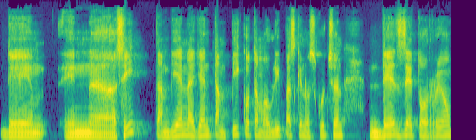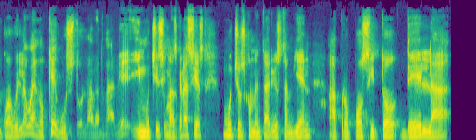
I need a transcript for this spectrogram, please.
de, en, ah, sí, también allá en Tampico, Tamaulipas, que nos escuchan desde Torreón, Coahuila. Bueno, qué gusto, la verdad. ¿eh? Y muchísimas gracias. Muchos comentarios también a propósito de la,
